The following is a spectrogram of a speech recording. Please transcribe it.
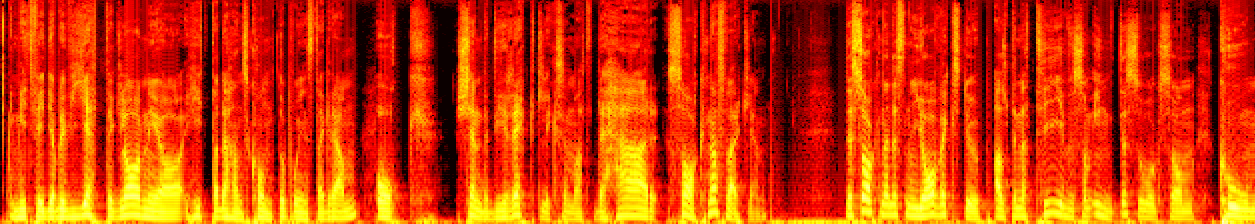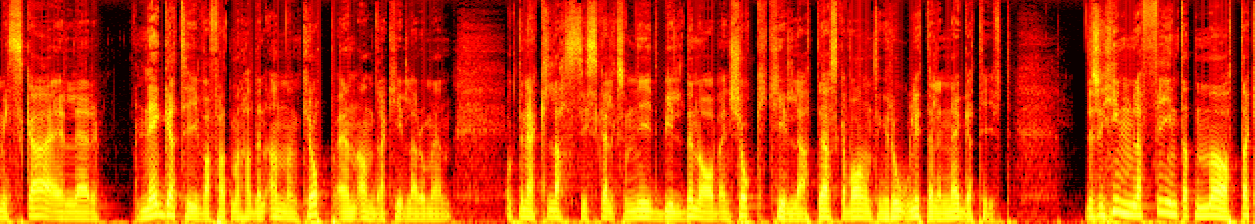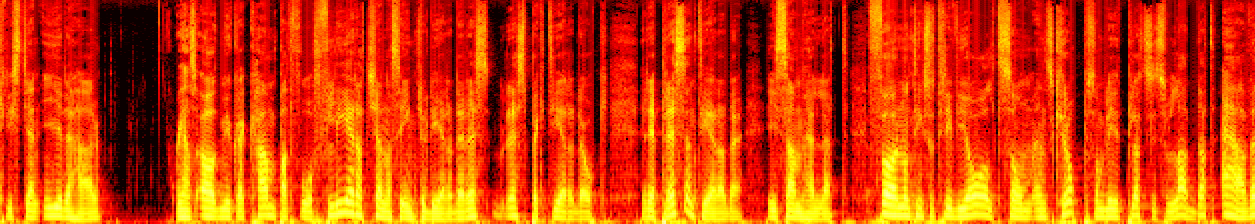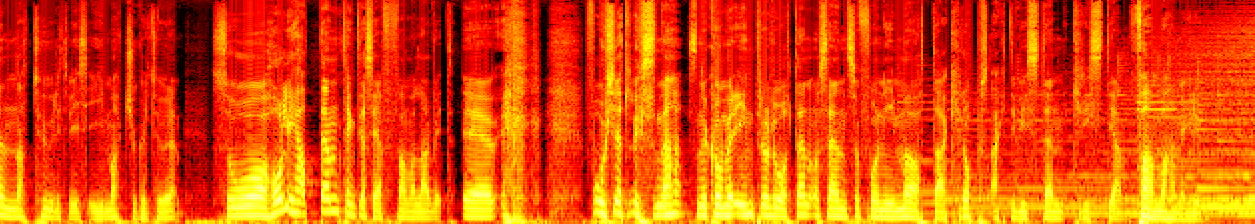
i mitt feed. Jag blev jätteglad när jag hittade hans konto på Instagram och kände direkt liksom att det här saknas verkligen. Det saknades när jag växte upp alternativ som inte såg som komiska eller negativa för att man hade en annan kropp än andra killar och män. Och den här klassiska liksom nidbilden av en tjock kille, att det ska vara någonting roligt eller negativt. Det är så himla fint att möta Christian i det här och i hans ödmjuka kamp att få fler att känna sig inkluderade, res respekterade och representerade i samhället för någonting så trivialt som ens kropp som blivit plötsligt så laddat, även naturligtvis i machokulturen. Så håll i hatten tänkte jag säga, för fan vad larvigt. Eh, fortsätt lyssna, så nu kommer introlåten och sen så får ni möta kroppsaktivisten Christian. Fan vad han är grym.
